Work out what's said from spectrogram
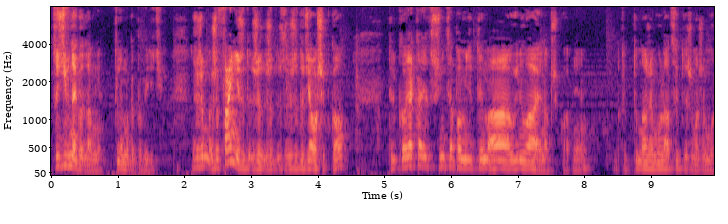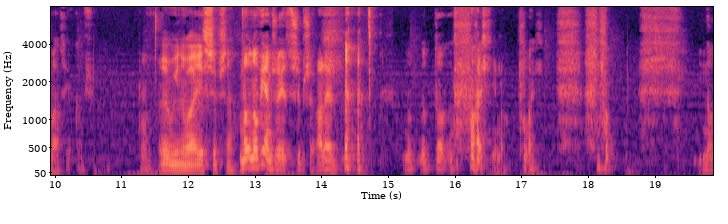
coś dziwnego dla mnie. Tyle mogę powiedzieć. Że, że, że fajnie, że, że, że, że, to działa szybko, tylko jaka jest różnica pomiędzy tym a WinUAE na przykład, nie? Tu, tu masz emulację, też masz emulację jakąś. WinUI jest szybsze. No, no wiem, że jest szybszy, ale. No, no to no właśnie, no właśnie. No, no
